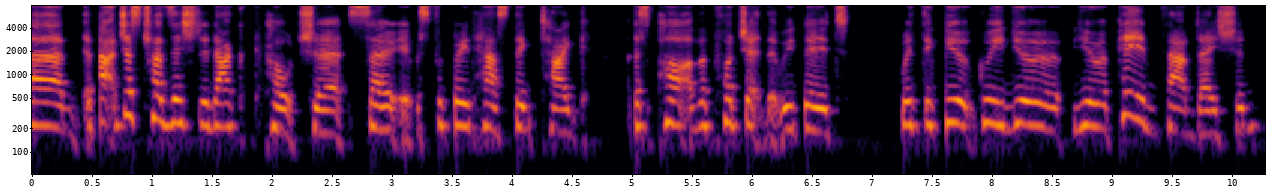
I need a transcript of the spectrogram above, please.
um, about just transition in agriculture. So it was for Greenhouse Think Tank as part of a project that we did with the Green Euro- European Foundation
